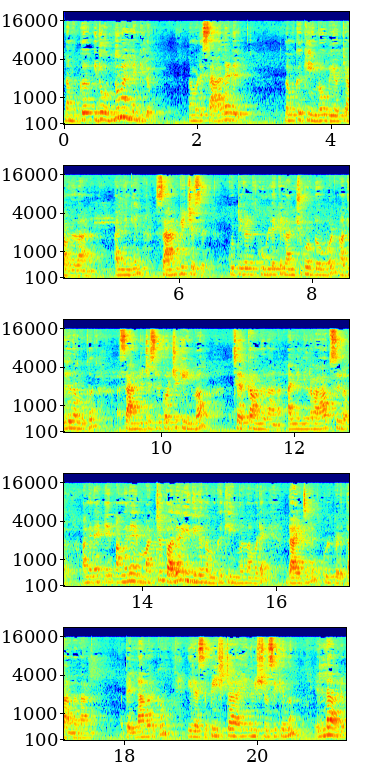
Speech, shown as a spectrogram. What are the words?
നമുക്ക് ഇതൊന്നുമല്ലെങ്കിലും നമ്മുടെ സാലഡിൽ നമുക്ക് കീൻവ ഉപയോഗിക്കാവുന്നതാണ്. അല്ലെങ്കിൽ സാൻഡ്വിച്ചസ് കുട്ടികൾ സ്കൂളിലേക്ക് ലഞ്ച് കൊണ്ടുപോകുമ്പോൾ അതിൽ നമുക്ക് സാൻഡ്വിച്ചസിൽ കുറച്ച് കീൻവ ചേർക്കാവുന്നതാണ്. അല്ലെങ്കിൽ റാപ്സിലോ അങ്ങനെ അങ്ങനെ മറ്റു പല രീതിയിൽ നമുക്ക് കീമ നമ്മുടെ ഡയറ്റിൽ ഉൾപ്പെടുത്താവുന്നതാണ്. അപ്പം എല്ലാവർക്കും ഈ റെസിപ്പി ഇഷ്ടമായി എന്ന് വിശ്വസിക്കുന്നു. എല്ലാവരും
